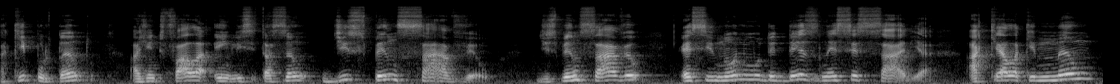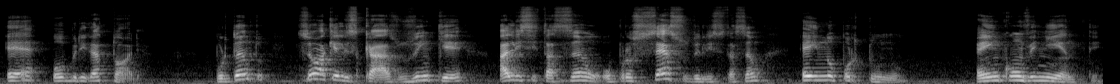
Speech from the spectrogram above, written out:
Aqui, portanto, a gente fala em licitação dispensável. Dispensável é sinônimo de desnecessária, aquela que não é obrigatória. Portanto, são aqueles casos em que a licitação, o processo de licitação é inoportuno, é inconveniente.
